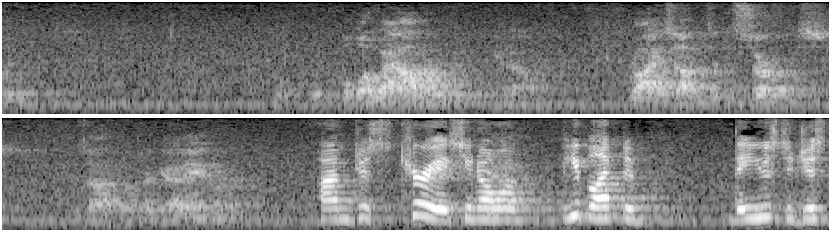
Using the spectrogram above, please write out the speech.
would, would- would blow out or would, you know, rise up to the surface. Is that what they're getting, or? I'm just curious, you know, Yeah. people have to, they used to just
